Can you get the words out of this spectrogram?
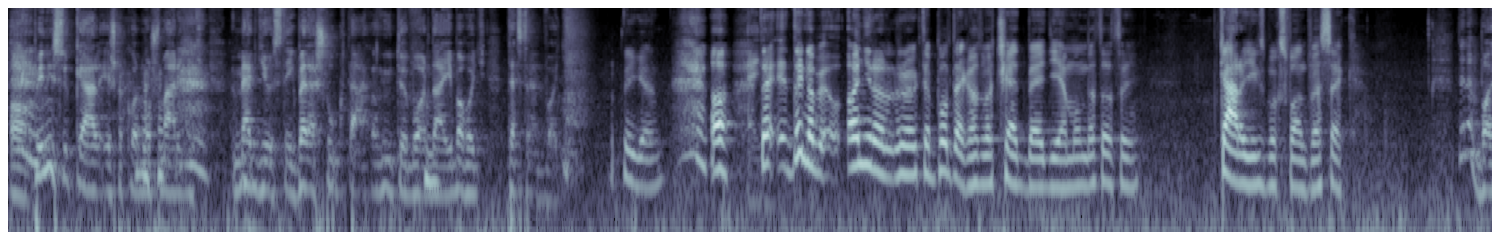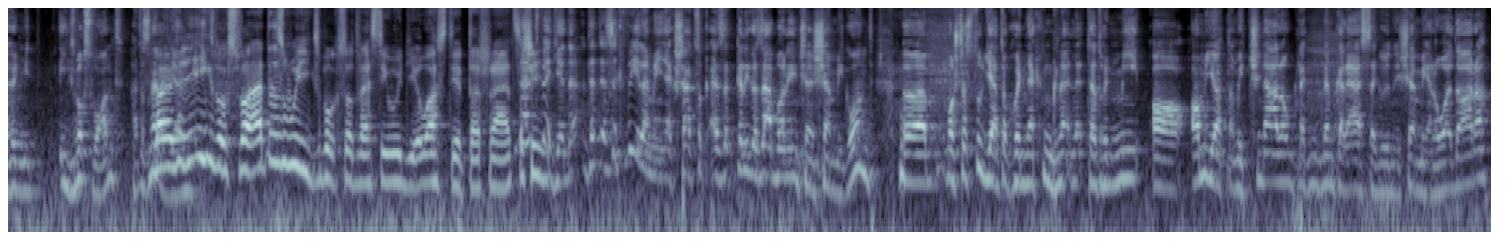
A peniszükkel, és akkor most már így meggyőzték, belesugták a hűtőbordáiba, hogy te szent vagy. Igen. A, te, tegnap annyira rögtem, pont elkaptam a chatbe egy ilyen mondatot, hogy kár, hogy Xbox One-t veszek. De nem baj, hogy mit Xbox One-t? Hát az nem egy hogy Xbox One, hát az új Xboxot veszi, úgy azt írta a srác. És Tehát így, vegye, de, de ezek vélemények, srácok, ezekkel igazából nincsen semmi gond. Ö, most azt tudjátok, hogy nekünk, ne, tehát hogy mi a, amiatt, amit csinálunk, nekünk nem kell elszegődni semmilyen oldalra,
